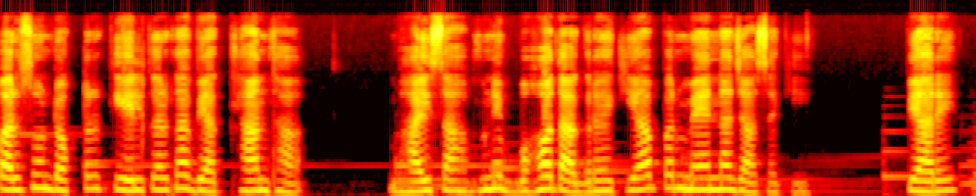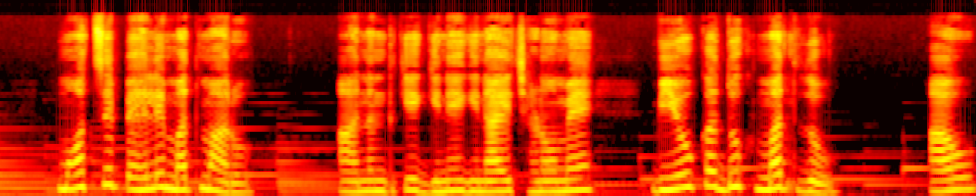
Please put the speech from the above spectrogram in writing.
परसों डॉक्टर केलकर का व्याख्यान था भाई साहब ने बहुत आग्रह किया, पर मैं न जा सकी। प्यारे, मौत से पहले मत मारो। आनंद के गिने गिनाए क्षणों में वियोग का दुख मत दो। आओ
